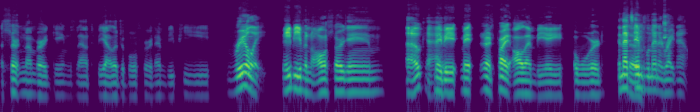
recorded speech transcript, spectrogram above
a certain number of games now to be eligible for an MVP, Really? maybe even All Star game, Okay. maybe may, it's probably All NBA award. And that's so- implemented right now.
